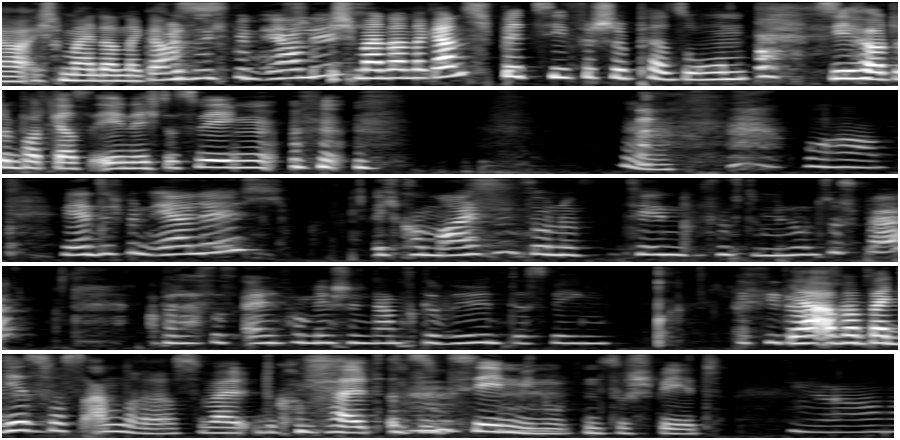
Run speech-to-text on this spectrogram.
Ja, ich meine da eine ganz. also ich bin ehrlich. ich meine da eine ganz spezifische Person. Sie hört den Podcast eh nicht, deswegen. Oha. Ja, also ich bin ehrlich, ich komme meistens so eine 10, 15 Minuten zu spät. Aber das ist allen von mir schon ganz gewöhnt, deswegen ist sie da. Ja, aber bei dir ist was anderes, weil du kommst halt so 10 Minuten zu spät. Ja.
